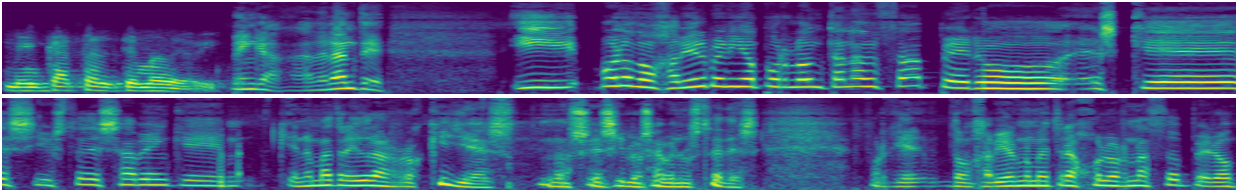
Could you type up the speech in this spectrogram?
me encanta el tema de hoy. Venga, adelante. Y bueno, don Javier venía por lontananza, pero es que si ustedes saben que, no me ha traído las rosquillas, no sé si lo saben ustedes, porque don Javier no me trajo el hornazo, pero,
